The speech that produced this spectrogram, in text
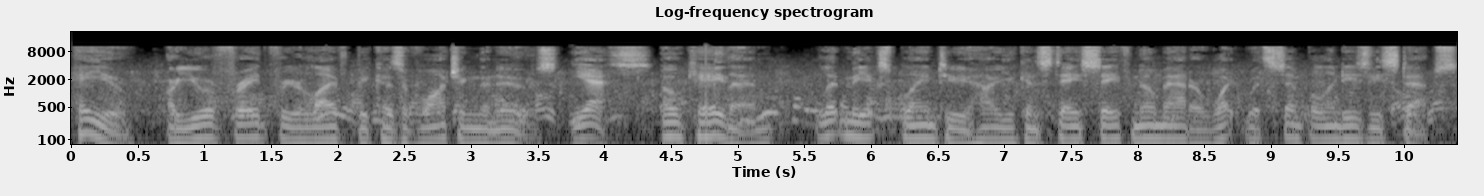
Hey you, are you afraid for your life because of watching the news? Yes. Okay then, let me explain to you how you can stay safe no matter what with simple and easy steps.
